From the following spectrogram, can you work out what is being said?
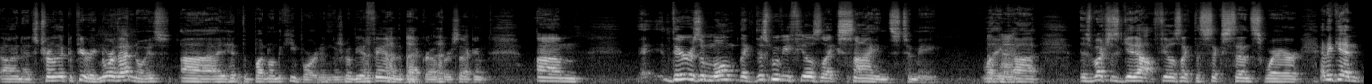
Uh, and it's turn on the computer. Ignore that noise. Uh, I hit the button on the keyboard, and there's going to be a fan in the background for a second. Um, there is a moment like this movie feels like Signs to me. Like Okay. uh, as much as Get Out feels like The Sixth Sense, where and again.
